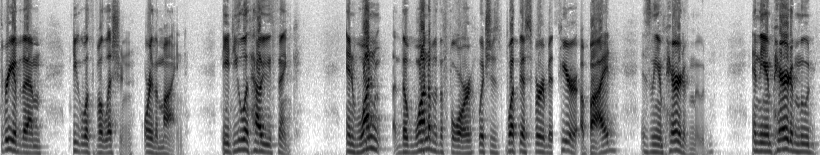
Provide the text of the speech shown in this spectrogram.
three of them deal with volition or the mind. They deal with how you think. And one, the one of the four, which is what this verb is here, abide, is the imperative mood. And the imperative mood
